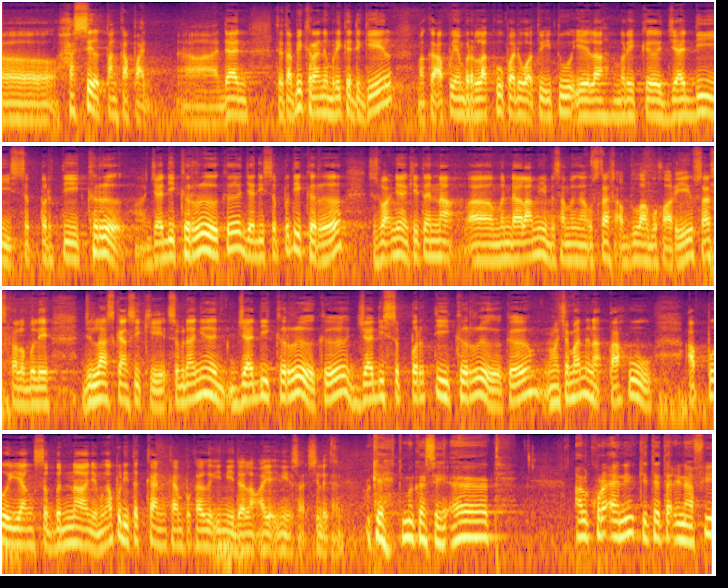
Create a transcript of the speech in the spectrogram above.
uh, hasil tangkapan dan tetapi kerana mereka degil maka apa yang berlaku pada waktu itu ialah mereka jadi seperti kera. Ha, jadi kera ke jadi seperti kera? Sebabnya kita nak uh, mendalami bersama dengan Ustaz Abdullah Bukhari. Ustaz kalau boleh jelaskan sikit sebenarnya jadi kera ke jadi seperti kera ke? Macam mana nak tahu apa yang sebenarnya? Mengapa ditekankan perkara ini dalam ayat ini Ustaz? Silakan. Okey terima kasih. Uh, Al-Quran ni kita tak boleh nafi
